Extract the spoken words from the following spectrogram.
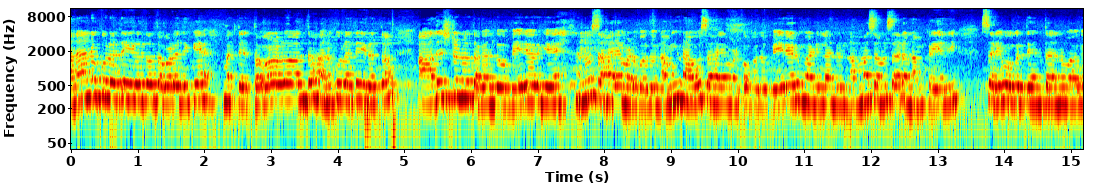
ಅನಾನುಕೂಲತೆ ಇರುತ್ತೋ ತಗೊಳ್ಳೋದಕ್ಕೆ ಮತ್ತೆ ತಗೊಳ್ಳೋ ಅಂತ ಅನುಕೂಲತೆ ಇರುತ್ತೋ ಆದಷ್ಟು ತಗೊಂಡು ಬೇರೆಯವ್ರಿಗೆ ಸಹಾಯ ಮಾಡ್ಬೋದು. ನಮಗೆ ನಾವು ಸಹಾಯ ಮಾಡ್ಕೋಬೋದು. ಬೇರೆಯವ್ರಿಗೆ ಮಾಡಿಲ್ಲ ಅಂದ್ರೆ ನಮ್ಮ ಸಂಸಾರ ನಮ್ಮ ಕೈಯಲ್ಲಿ ಸರಿ ಹೋಗುತ್ತೆ ಅಂತ ಅನ್ನುವಾಗ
